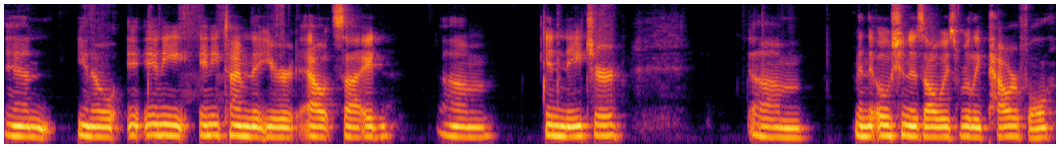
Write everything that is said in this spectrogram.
and you know any anytime that you're outside um, in nature um, and the ocean is always really powerful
